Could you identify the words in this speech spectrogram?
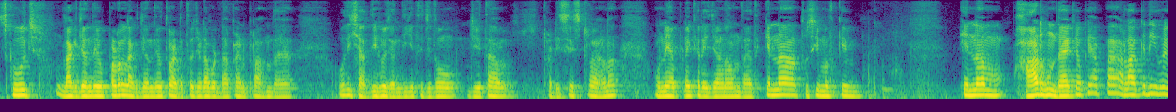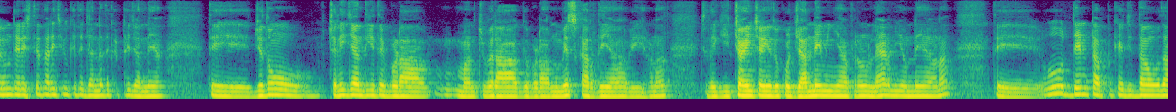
ਸਕੂਲ 'ਚ ਲੱਗ ਜਾਂਦੇ ਹੋ, ਪੜ੍ਹਨ ਲੱਗ ਜਾਂਦੇ ਹੋ, ਤੁਹਾਡੇ ਤੋਂ ਜਿਹੜਾ ਵੱਡਾ ਭੈਣ ਭਰਾ ਹੁੰਦਾ ਆ ਉਹਦੀ ਸ਼ਾਦੀ ਹੋ ਜਾਂਦੀ ਹੈ ਤੇ ਜਦੋਂ ਜੇ ਤਾਂ ਤੁਹਾਡੀ ਸਿਸਟਰ ਆ, ਹਨਾ, ਉਹਨੇ ਆਪਣੇ ਘਰੇ ਜਾਣਾ ਹੁੰਦਾ ਹੈ ਤੇ ਕਿੰਨਾ ਤੁਸੀਂ ਮਤਲਬ ਕਿ ਇੰਨਾ ਹਾਰਡ ਹੁੰਦਾ ਹੈ ਕਿਉਂਕਿ ਆਪਾਂ ਅਲੱਗ ਨਹੀਂ ਹੋਏ ਹੁੰਦੇ, ਰਿਸ਼ਤੇਦਾਰੀ 'ਚ ਵੀ ਕਿਤੇ ਜਾਂਦੇ ਤੇ ਇਕੱਠੇ ਜਾਂਦੇ ਆ ਤੇ ਜਦੋਂ ਚਲੀ ਜਾਂਦੀ ਹੈ ਤਾਂ ਬੜਾ ਮਨ 'ਚ ਵਿਰਾਗ, ਬੜਾ ਉਹਨੂੰ ਮਿਸ ਕਰਦੇ ਹਾਂ ਵੀ ਹੈ ਨਾ ਚਲੇ ਗਈ ਚਾਈਂ ਚਾਈਂ ਉਹਦੇ ਕੋਲ ਜਾਂਦੇ ਵੀ ਹਾਂ, ਫਿਰ ਉਹਨੂੰ ਲੈਣ ਵੀ ਆਉਂਦੇ ਹਾਂ ਹੈ ਨਾ ਅਤੇ ਉਹ ਦਿਨ ਟੱਪ ਕੇ ਜਿੱਦਾਂ ਉਹਦਾ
